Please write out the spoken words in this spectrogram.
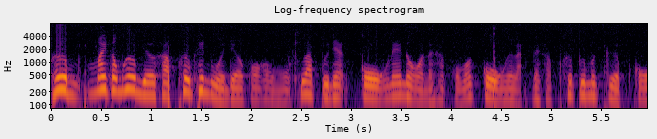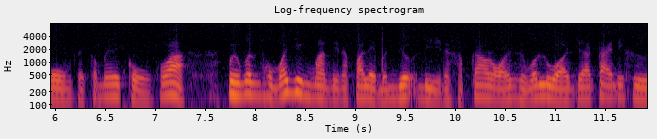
เพิ่มไม่ต้องเพิ่มเยอะครับ เพิ่มแค่หน่วยเดียวพอผมคิดว่าปืนเนี่ยโกงแน่นอนนะครับ ผมว่าโกงเลยแหละนะครับคือปืนมันเกือบโกง แต่ก็ไม่ได้โกง เพราะว่าปืนมันผมว่ายิงมันนี่นะไฟเรทมันเยอะดีนะครับ 900ถือว่ารัวระยะใกล้นี่คือ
